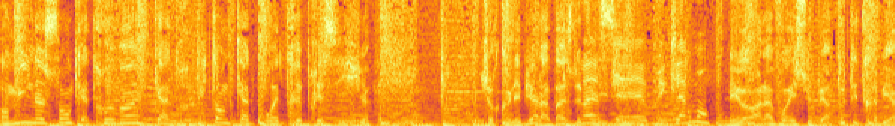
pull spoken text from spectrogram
en 1984, 84 pour être très précis. Tu reconnais bien la base de Ouais, Billie Jean. mais clairement. Et voilà, la voix est super. Tout est très bien.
